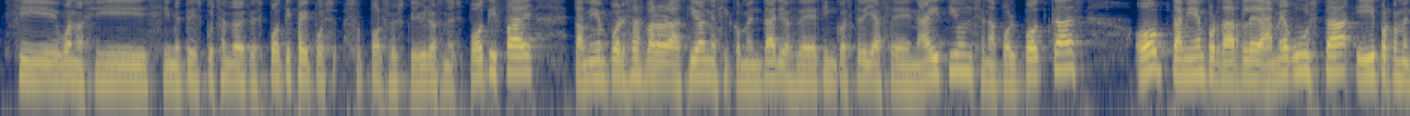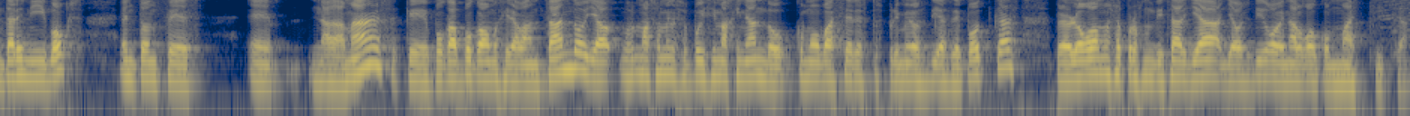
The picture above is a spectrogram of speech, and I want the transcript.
Si, bueno, si, si me estáis escuchando desde Spotify, pues por suscribiros en Spotify. También por esas valoraciones y comentarios de 5 estrellas en iTunes, en Apple Podcast. O también por darle a me gusta y por comentar en iVoox. Entonces, eh, nada más, que poco a poco vamos a ir avanzando. Ya más o menos os podéis imaginando cómo va a ser estos primeros días de podcast. Pero luego vamos a profundizar ya, ya os digo, en algo con más chicha.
